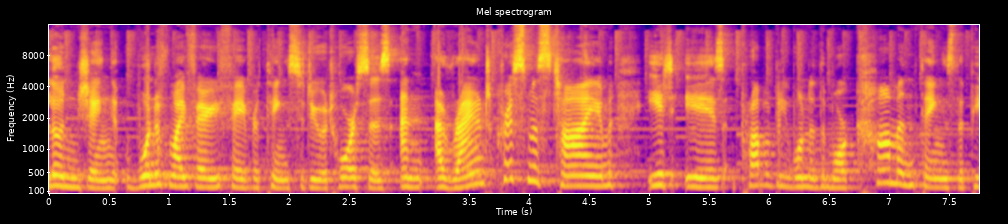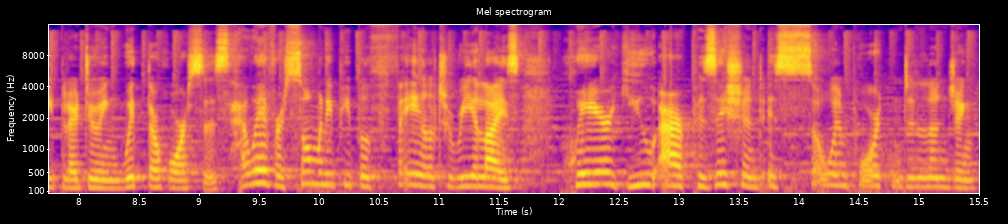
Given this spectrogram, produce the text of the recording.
lunging, one of my very favorite things to do with horses. And around Christmas time, it is probably one of the more common things that people are doing with their horses. However, so many people fail to realize where you are positioned is so important in lunging,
